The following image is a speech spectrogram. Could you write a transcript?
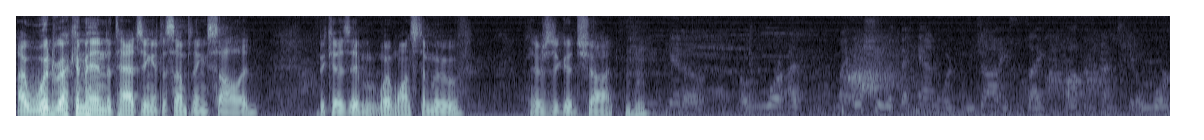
I would recommend attaching it to something solid because it, it wants to move. There's a good shot. hmm get a, a war, I, my issue with the hand one from Johnny is I oftentimes get a warp.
